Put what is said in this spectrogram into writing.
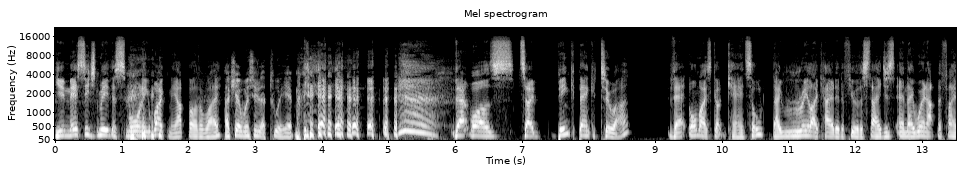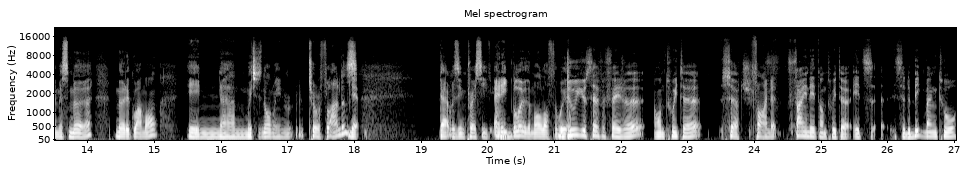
You messaged me this morning. It woke me up, by the way. Actually, I messaged at 2 a.m. That was so BinckBank tour that almost got cancelled. They relocated a few of the stages and they went up the famous Mur, Mur de Grammont, in um, which is normally in Tour of Flanders. Yeah. That was impressive, and he mm. blew them all off the wheel. Do yourself a favor on Twitter. Search, Find it. find it on Twitter. It's it's the BinckBank Tour.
